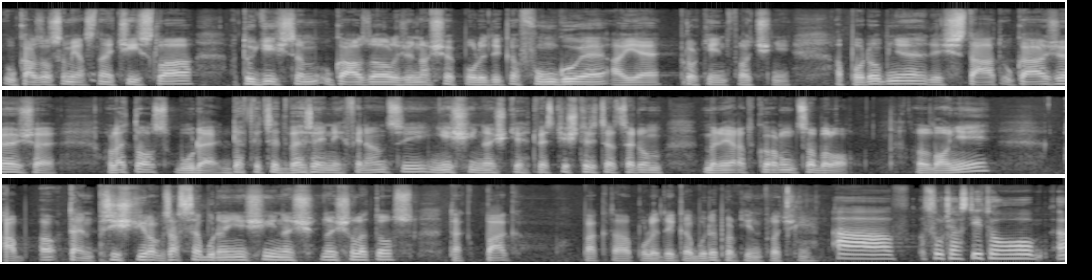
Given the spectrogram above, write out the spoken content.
Ukázal jsem jasné čísla a tudíž jsem ukázal, že naše politika funguje a je protiinflační. A podobně, když stát ukáže, že letos bude deficit veřejných financí nižší než těch 247 miliard korun, co bylo loni, a ten příští rok zase bude nižší než, než letos, tak pak pak ta politika bude protiinflační. A v součástí toho eh,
